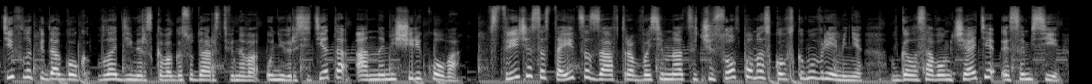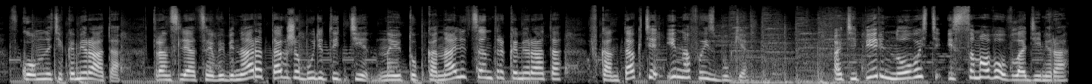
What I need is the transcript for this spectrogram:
тифлопедагог Владимирского государственного университета Анна Мещерякова. Встреча состоится завтра в 18 часов по московскому времени в голосовом чате SMC в комнате Камерата. Трансляция вебинара также будет идти на YouTube-канале Центра Камерата, ВКонтакте и на Фейсбуке. А теперь новость из самого Владимира.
